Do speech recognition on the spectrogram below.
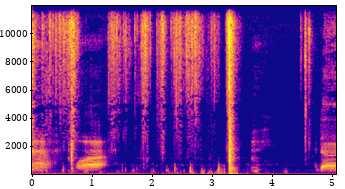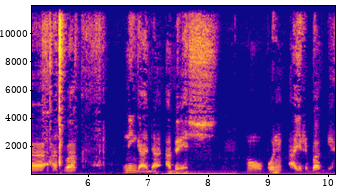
Nah wah. Hmm. ada asbak. Ini enggak ada ABS maupun airbag ya.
